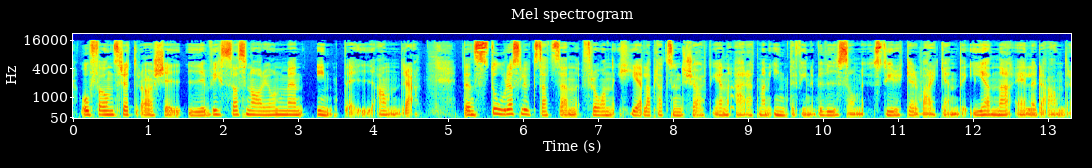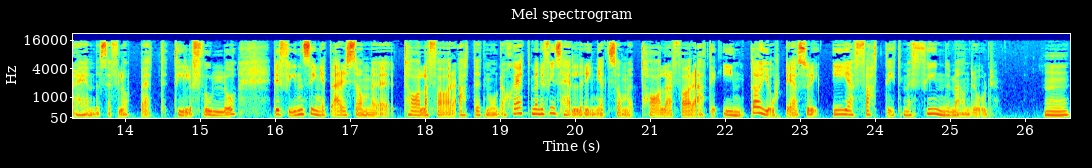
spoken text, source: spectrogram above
och fönstret rör sig i vissa scenarion men inte i andra. Den stora slutsatsen från hela platsundersökningen är att man inte finner bevis som styrker varken det ena eller det andra händelseförloppet till fullo. Det finns inget där som eh, talar för att ett mord har skett men det finns heller inget som talar för att det inte har gjort det. Så det är fattigt med fynd med andra ord. Mm.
